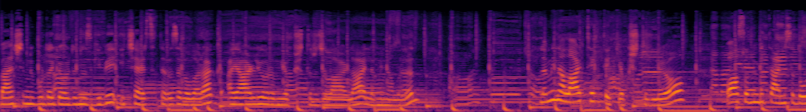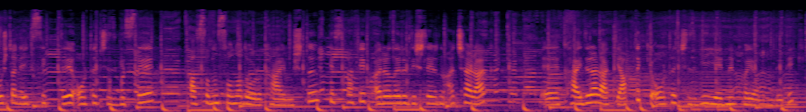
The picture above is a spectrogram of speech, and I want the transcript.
Ben şimdi burada gördüğünüz gibi içerisinde özel olarak ayarlıyorum yapıştırıcılarla laminaların. Laminalar tek tek yapıştırılıyor. Bu hastanın bir tanesi doğuştan eksikti. Orta çizgisi hastanın sonuna doğru kaymıştı. Biz hafif araları dişlerini açarak, e, kaydırarak yaptık ki orta çizgiyi yerine koyalım dedik.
